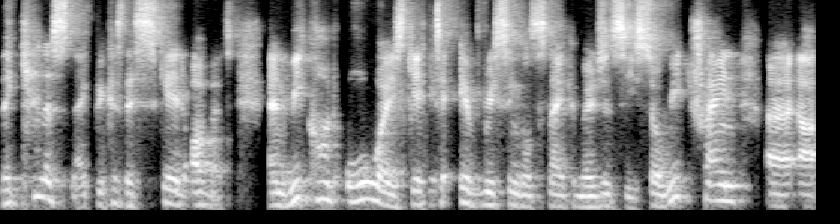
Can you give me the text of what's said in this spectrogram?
they kill a snake because they're scared of it. And we can't always get to every single snake emergency. So we train uh,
